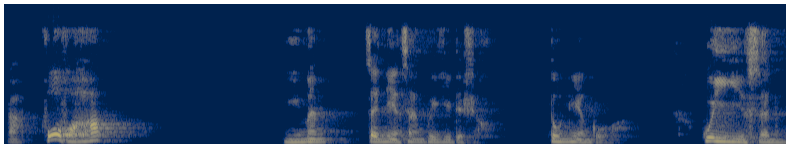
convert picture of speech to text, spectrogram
啊，佛法，你们在念三皈依的时候都念过，皈依僧，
